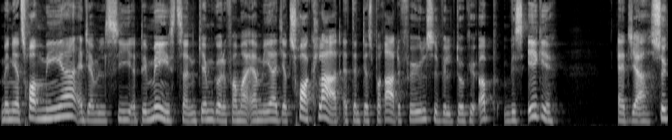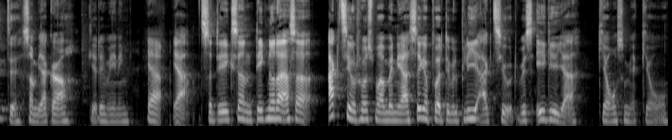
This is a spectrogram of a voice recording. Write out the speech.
men jeg tror mere, at jeg vil sige, at det mest sådan gennemgående for mig er mere, at jeg tror klart, at den desperate følelse vil dukke op, hvis ikke, at jeg søgte, som jeg gør. Giver det mening? Ja. Ja, så det er ikke sådan, det er ikke noget, der er så aktivt hos mig, men jeg er sikker på, at det vil blive aktivt, hvis ikke jeg gjorde, som jeg gjorde.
